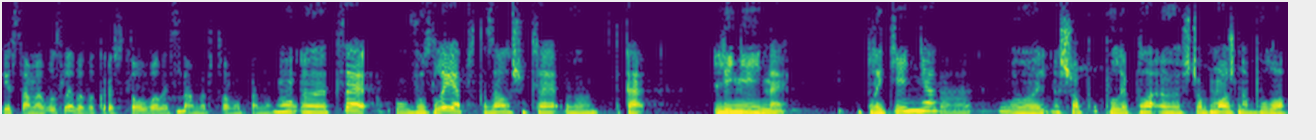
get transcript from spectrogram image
Які саме вузли ви використовували саме в цьому пано? Ну, е, це вузли, я б сказала, що це е, таке лінійне плетіння, Так. е, щоб були пла- щоб можна було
